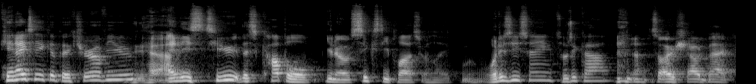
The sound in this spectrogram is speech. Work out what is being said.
can I take a picture of you? Yeah. And these two, this couple, you know, 60 plus, are like, what is he saying? Tsuchika? And so I shout back,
